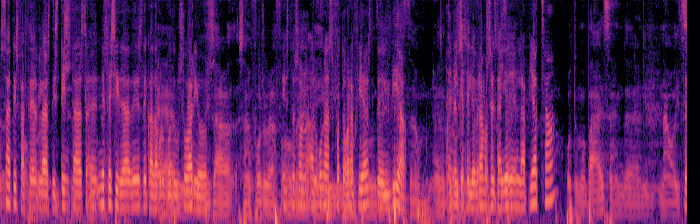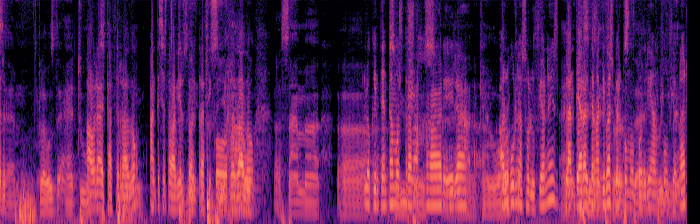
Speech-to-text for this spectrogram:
satisfacer las distintas eh, necesidades de cada grupo de usuarios. Estas son algunas fotografías del día en el que celebramos el taller en la piazza. Ahora está cerrado. Antes estaba abierto al tráfico rodado. Lo que intentamos trabajar era algunas soluciones, plantear alternativas, ver cómo podrían funcionar.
